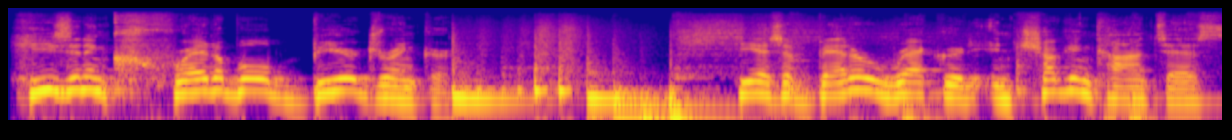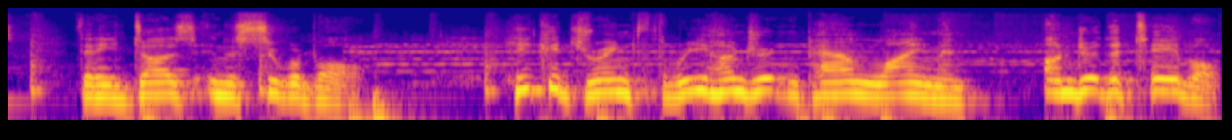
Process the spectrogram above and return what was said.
He's an incredible beer drinker. He has a better record in chugging contests than he does in the Super Bowl. He could drink 300 pound linemen under the table.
